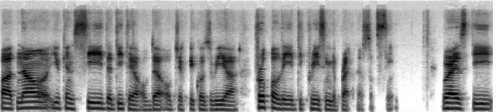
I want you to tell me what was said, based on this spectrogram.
but now you can see the detail of the object because we are properly decreasing the brightness of the scene. Whereas the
